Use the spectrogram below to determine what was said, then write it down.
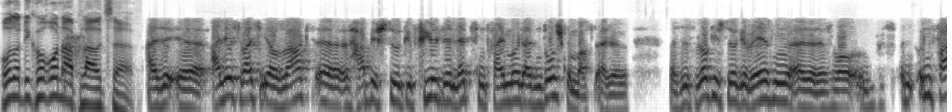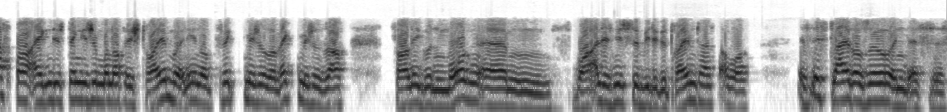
Oder die Corona-Plauze. Also äh, alles, was ihr sagt, äh, habe ich so gefühlt in den letzten drei Monaten durchgemacht. Also das ist wirklich so gewesen. Also das war un- unfassbar. Eigentlich denke ich immer noch, ich träume und einer zwickt mich oder weckt mich und sagt, Charlie, guten Morgen. Ähm, es war alles nicht so, wie du geträumt hast, aber es ist leider so und es, es,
